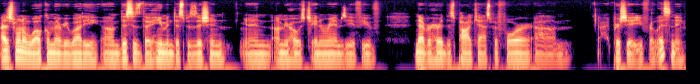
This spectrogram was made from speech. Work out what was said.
I just want to welcome everybody. Um, this is the Human Disposition, and I'm your host, Jaden Ramsey. If you've never heard this podcast before, um, I appreciate you for listening.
